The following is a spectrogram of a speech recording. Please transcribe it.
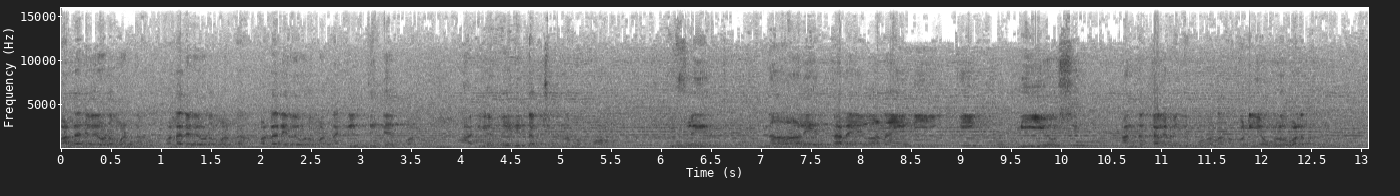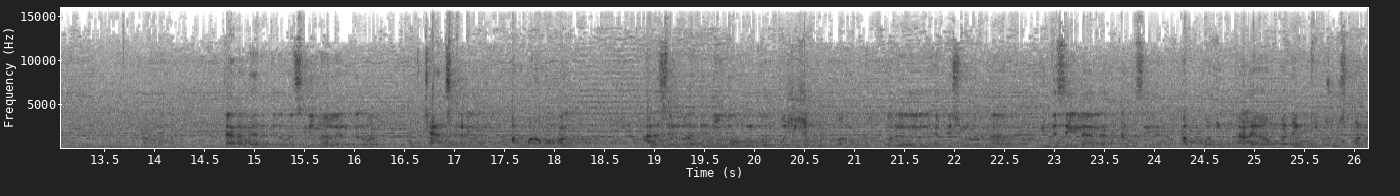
வளரவே விட மாட்டான். வளரவே விட மாட்டான். வளரவே விட மாட்டான். இழுத்துக்கிட்டே இருப்பான். அதே மாரி தப்பிச்சுட்டு நம்ம போகணும் இவ்வளோ இருக்கு. நாளைய தலைவனாய் நீக்கி நீ யோசி. அந்த தலைமைக்கு போனோன்னா அப்போ நீ எவ்வளோ வளர்த்துக்கணும் அவ்வளோதான் திறமை இருக்கிறவன் சினிமாவில் இருக்கிறவன் சான்ஸ் கிடைக்கும் அப்போ அவன் அரசியல் பார்த்து நீங்கள் உங்களுக்கு ஒரு பொசிஷன் கொடுப்பாங்க. ஒரு எப்படி சொல்கிறதுனா இந்த சைடில் இல்லை அந்த சைடில் அப்போது நீ தலைவன் பதவிக்கு சூஸ் பண்ண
